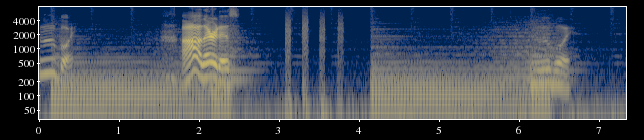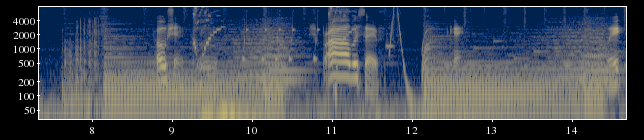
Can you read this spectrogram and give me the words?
Oh boy. Ah, there it is. Oh boy. Potion. Should probably save. Okay. Wait.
